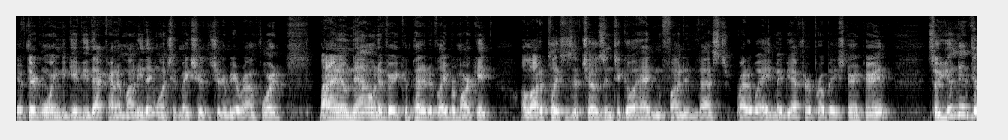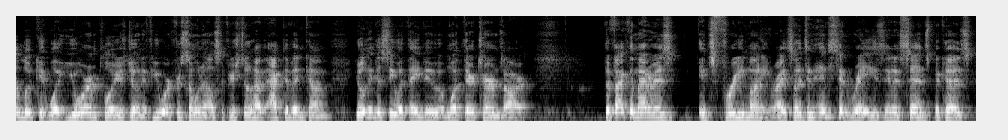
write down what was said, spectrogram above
if they're going to give you that kind of money, they want you to make sure that you're going to be around for it. But I know now in a very competitive labor market, a lot of places have chosen to go ahead and fund invest right away, maybe after a probationary period. So you need to look at what your employer is doing. If you work for someone else, if you still have active income, you'll need to see what they do and what their terms are. The fact of the matter is, it's free money, right? So it's an instant raise in a sense because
